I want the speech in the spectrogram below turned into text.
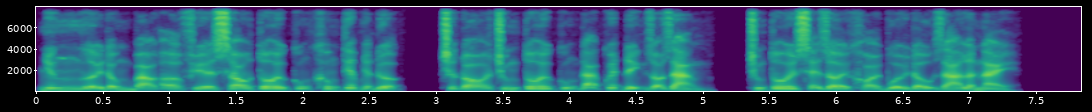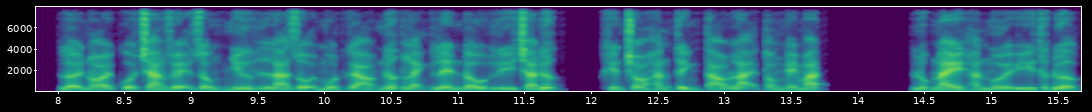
nhưng người đồng bảo ở phía sau tôi cũng không tiếp nhận được, trước đó chúng tôi cũng đã quyết định rõ ràng, chúng tôi sẽ rời khỏi buổi đấu giá lần này. Lời nói của Trang Duệ giống như là dội một gáo nước lạnh lên đầu Lý Cha Đức, khiến cho hắn tỉnh táo lại tỏng nháy mắt. Lúc này hắn mới ý thức được,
